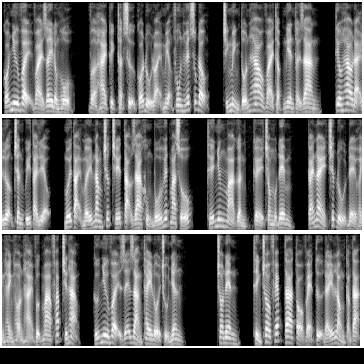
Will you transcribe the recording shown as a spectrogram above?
Có như vậy vài giây đồng hồ, vở hài kịch thật sự có đủ loại miệng phun huyết xúc động, chính mình tốn hao vài thập niên thời gian, tiêu hao đại lượng chân quý tài liệu, mới tại mấy năm trước chế tạo ra khủng bố huyết ma số, thế nhưng mà gần kể trong một đêm, cái này chiếc đủ để hoành hành hòn hải vượt ma pháp chiến hạm, cứ như vậy dễ dàng thay đổi chủ nhân. Cho nên, thỉnh cho phép ta tỏ vẻ tự đáy lòng cảm tạ.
